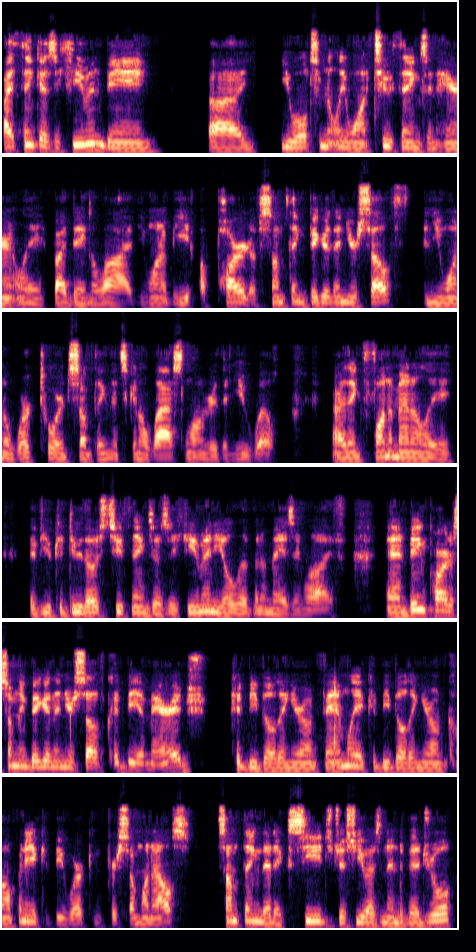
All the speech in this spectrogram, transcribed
I think as a human being, uh, you ultimately want two things inherently by being alive. You want to be a part of something bigger than yourself, and you want to work towards something that's going to last longer than you will. I think fundamentally, if you could do those two things as a human, you'll live an amazing life. And being part of something bigger than yourself could be a marriage, could be building your own family, it could be building your own company, it could be working for someone else, something that exceeds just you as an individual,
